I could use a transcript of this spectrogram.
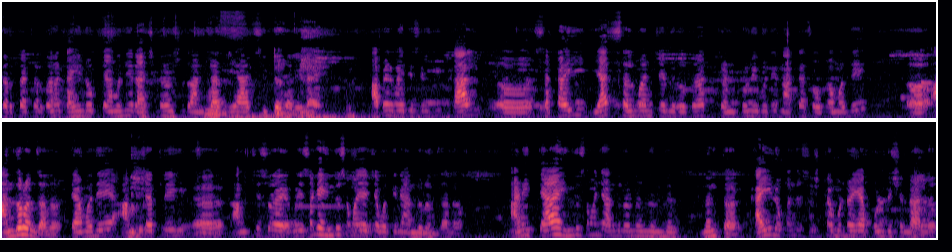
करता करताना काही लोक त्यामध्ये राजकारण सुद्धा आणतात हे आज सिद्ध झालेलं आहे. आपल्याला माहिती असेल की काल सकाळी याच सलमानच्या विरोधात कणकोलीमध्ये नाका चौकामध्ये आंदोलन झालं. त्यामध्ये आमच्यातले आमचे सुद्धा म्हणजे सगळ्या हिंदू समाजाच्या वतीने आंदोलन झालं. आणि त्या हिंदू समाज आंदोलनानंतर नंतर काही लोकांचं शिष्टमंडळ या पोलिटिशनला आलं.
